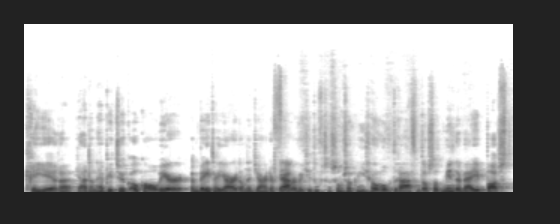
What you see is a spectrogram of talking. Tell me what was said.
creëren, ja, dan heb je natuurlijk ook alweer een beter jaar dan het jaar daarvoor. Ja. Weet je, het hoeft soms ook niet zo hoogdravend als dat minder bij je past.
